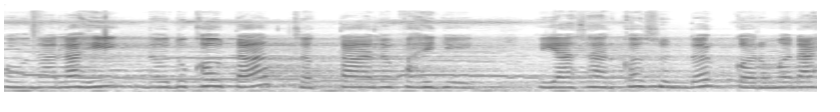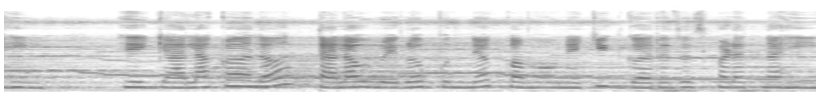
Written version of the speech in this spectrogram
कोणालाही न दुखवता जगता आलं पाहिजे. यासारखं सुंदर कर्म नाही. हे ज्याला कळलं त्याला वेगळं पुण्य कमवण्याची गरजच पडत नाही.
